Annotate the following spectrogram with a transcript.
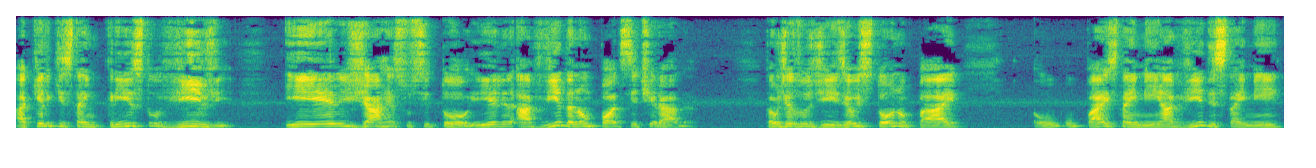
Aquele que está em Cristo vive e ele já ressuscitou e ele, a vida não pode ser tirada. Então Jesus diz: Eu estou no Pai o, o Pai está em mim, a vida está em mim,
